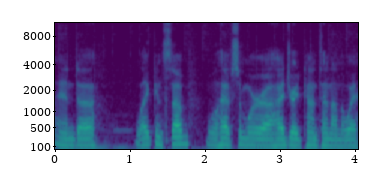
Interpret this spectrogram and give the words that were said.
and uh, like and sub. We'll have some more uh, Hydroid content on the way.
